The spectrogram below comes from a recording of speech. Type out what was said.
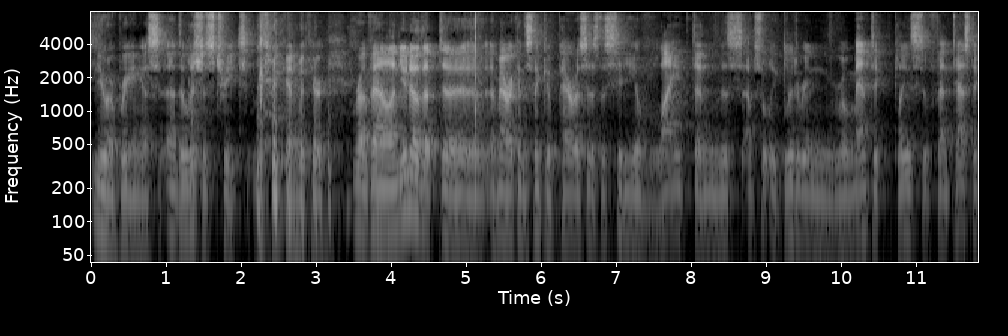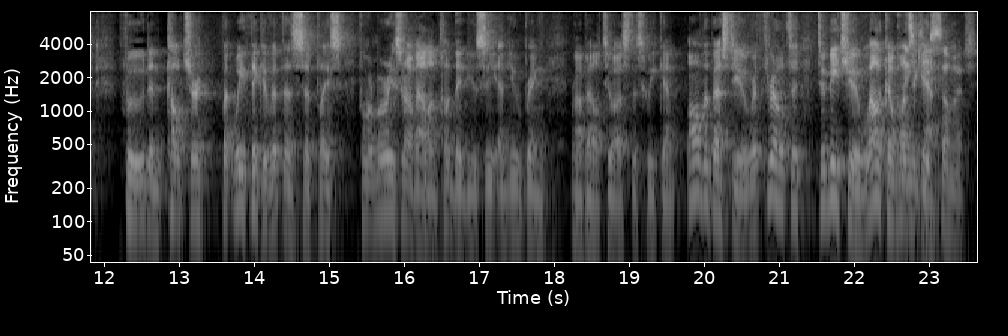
You are bringing us a delicious treat this weekend with your Ravel. And you know that uh, Americans think of Paris as the city of light and this absolutely glittering, romantic place of fantastic food and culture. But we think of it as a place for Maurice Ravel and Claude Debussy, and you bring Ravel to us this weekend. All the best to you. We're thrilled to, to meet you. Welcome once Thank again. Thank you so much.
